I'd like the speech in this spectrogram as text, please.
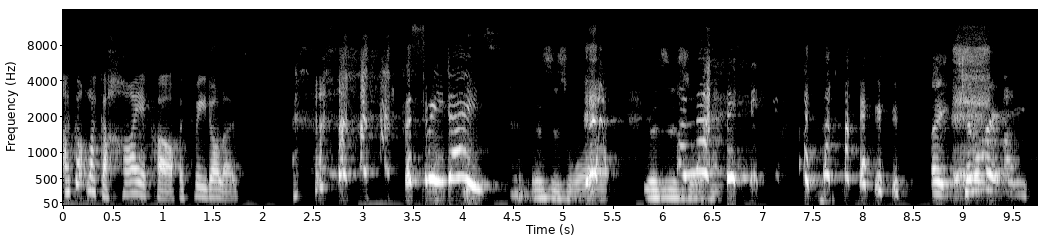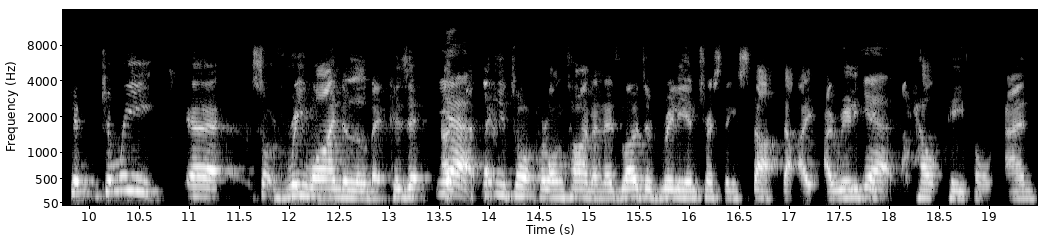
i got like a hire car for three dollars. For three days. This is wild. This is wild. hey can i can can we uh, sort of rewind a little bit because it yeah I, I, let you talk for a long time and there's loads of really interesting stuff that i i really think yeah. help people and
